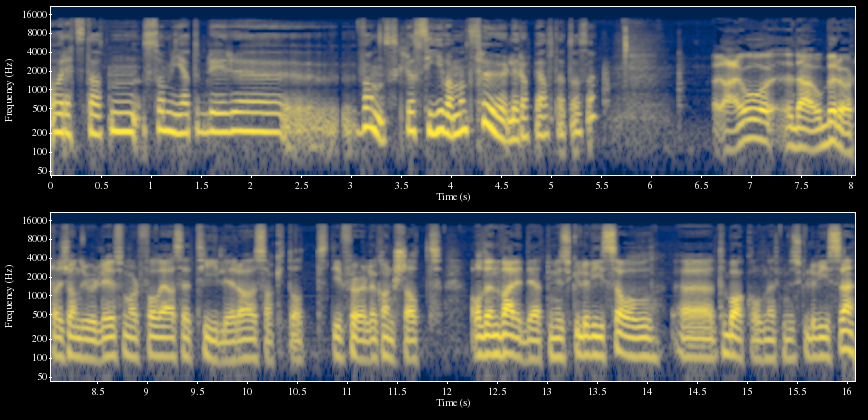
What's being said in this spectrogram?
og rettsstaten så mye at det blir vanskelig å si hva man føler oppi alt dette også? Det er, jo, det er jo berørt av 22. juli, som i hvert fall jeg har sett tidligere har sagt at de føler kanskje at all den verdigheten vi skulle vise, all eh, tilbakeholdenheten vi skulle vise,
